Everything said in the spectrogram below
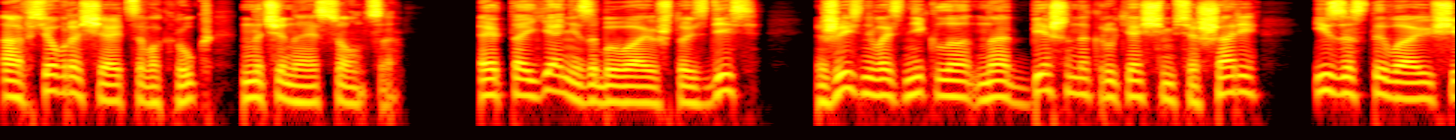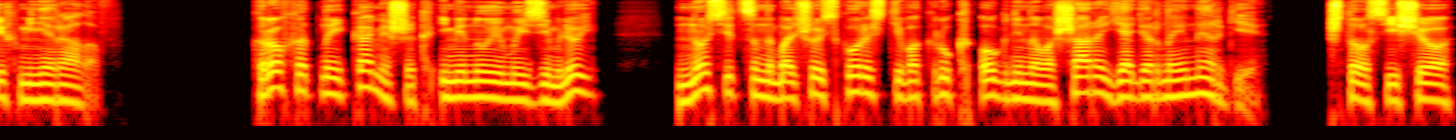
А все вращается вокруг, начиная с Солнца. Это я не забываю, что здесь жизнь возникла на бешено крутящемся шаре из застывающих минералов. Крохотный камешек, именуемый Землей, носится на большой скорости вокруг огненного шара ядерной энергии, что с еще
